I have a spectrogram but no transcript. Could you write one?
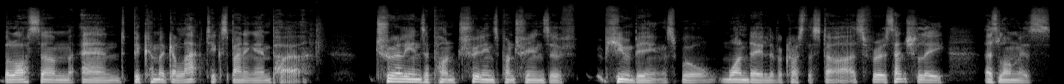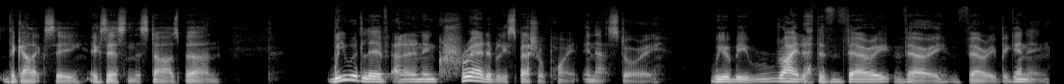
blossom and become a galactic spanning empire. Trillions upon trillions upon trillions of human beings will one day live across the stars for essentially as long as the galaxy exists and the stars burn. We would live at an incredibly special point in that story. We would be right at the very, very, very beginning.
